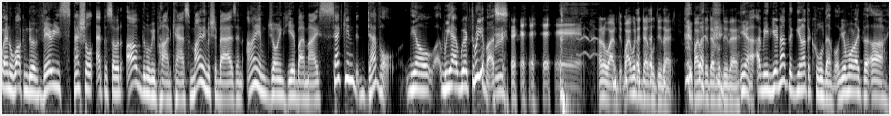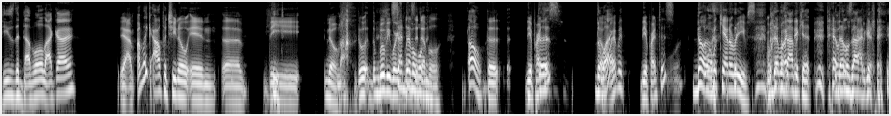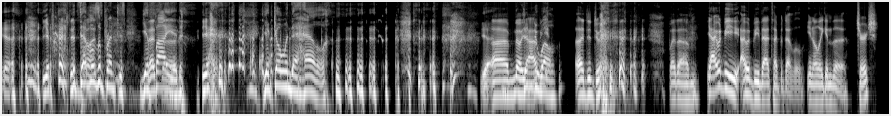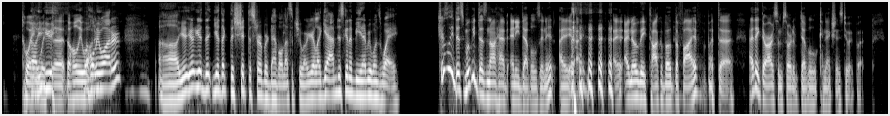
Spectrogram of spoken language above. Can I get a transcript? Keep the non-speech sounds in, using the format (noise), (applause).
Hello and welcome to a very special episode of the movie podcast. My name is Shahbaz and I am joined here by my second devil. You know, we have we're three of us. (laughs) I don't know why. I'm, why would a devil do that? Why would a devil do that? (laughs) Yeah, I mean, you're not the you're not the cool devil. You're more like the uh he's the devil, that guy. Yeah, I'm like Al Pacino in uh the no, No. (laughs) the, the movie where Sad he plays the Woman. devil. Oh, The the Apprentice. the No, what? why would- the Apprentice. No, no, with Keanu Reeves. (laughs) the devil's advocate. (laughs) The devil's advocate. (laughs) Yeah. The Apprentice. The devil's No, apprentice. You're that's, uh, fired. Yeah. You're going to hell. yeah. um, no, Didn't yeah. I do mean, well. I did do it. but um yeah, I would be I would be that type of devil, you know, like in the church toying Oh, with the, the holy The water. holy water. Uh, you're you're you're, the, you're like the shit disturber devil. That's what you are. You're like, yeah, I'm just gonna be in everyone's way. Truthfully, this movie does not have any devils in it. I I, (laughs) I, I know they talk about the five, but uh I think there are some sort of devil connections to it. But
